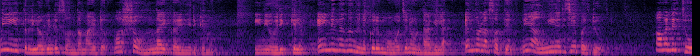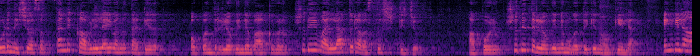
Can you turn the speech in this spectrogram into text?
നീ ഈ ത്രിലോകിന്റെ സ്വന്തമായിട്ട് വർഷം ഒന്നായി കഴിഞ്ഞിരിക്കുന്നു. ഇനി ഒരിക്കലും എന്നിൽ നിന്ന് നിനക്കൊരു മോചനം ഉണ്ടാകില്ല എന്നുള്ള സത്യം നീ അംഗീകരിച്ചേ പറ്റൂ. അവന്റെ ചൂട് നിശ്വാസം തന്റെ കവളിലായി വന്ന് തട്ടിയതും ഒപ്പം ത്രിലോകിന്റെ വാക്കുകളും ശ്രുതിയെ വല്ലാത്തൊരവസ്ഥ സൃഷ്ടിച്ചു. അപ്പോഴും ശ്രുതി ത്രിലോകിന്റെ മുഖത്തേക്ക് നോക്കിയില്ല. എങ്കിലും ആ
